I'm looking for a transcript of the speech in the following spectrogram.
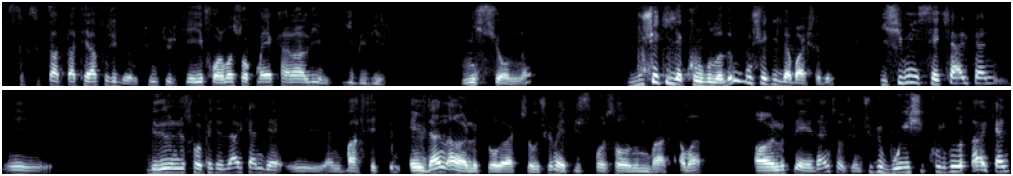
sık sık da hatta telaffuz ediyorum. Tüm Türkiye'yi forma sokmaya kararlıyım gibi bir misyonla. Bu şekilde kurguladım, bu şekilde başladım. İşimi seçerken e, biraz önce sohbet ederken de e, yani bahsettim. Evden ağırlıklı olarak çalışıyorum. Evet bir spor salonum var ama ağırlıklı evden çalışıyorum. Çünkü bu işi kurgularken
